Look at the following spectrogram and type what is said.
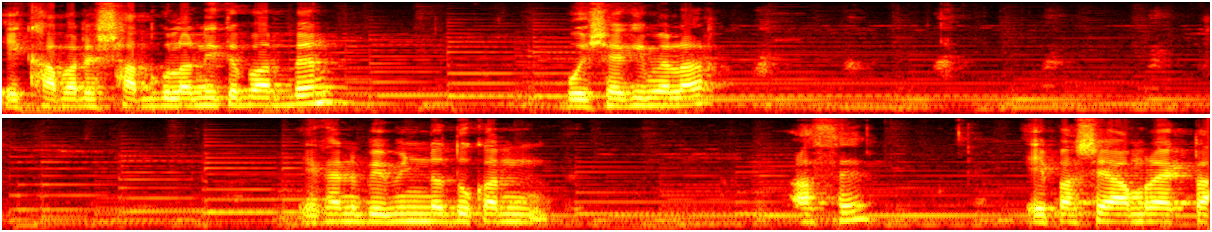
এই খাবারের স্বাদগুলো নিতে পারবেন। বৈশাখী মেলার। এখানে বিভিন্ন দোকান আছে। এই পাশে আমরা একটা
